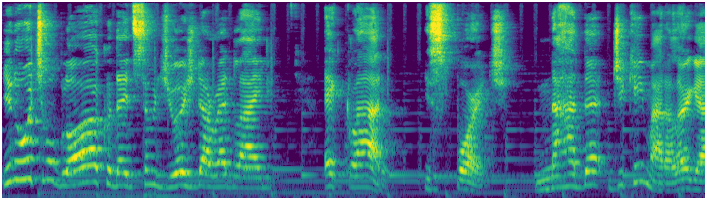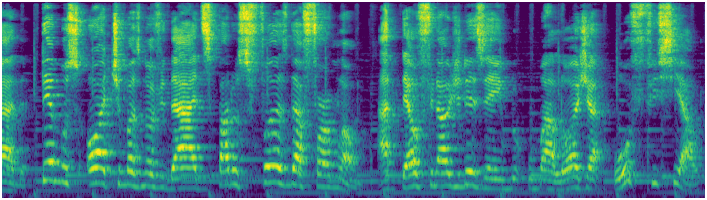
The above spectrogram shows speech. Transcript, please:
E no último bloco da edição de hoje da Redline, é claro, esporte. Nada de queimar a largada. Temos ótimas novidades para os fãs da Fórmula 1. Até o final de dezembro, uma loja oficial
